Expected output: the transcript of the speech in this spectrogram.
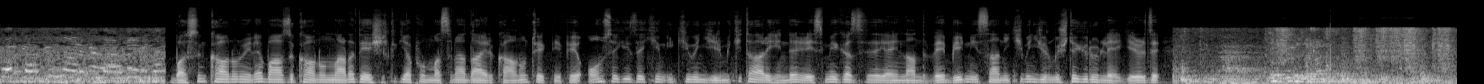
toplantının ardından verilen Basın kanunu ile bazı kanunlarda değişiklik yapılmasına dair kanun teklifi 18 Ekim 2022 tarihinde resmi gazetede yayınlandı ve 1 Nisan 2023'te yürürlüğe girdi. Geçiyoruz o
